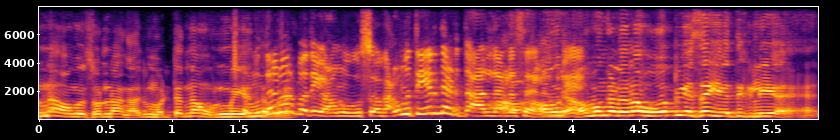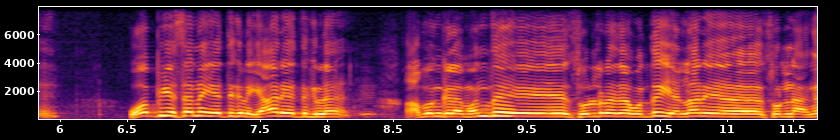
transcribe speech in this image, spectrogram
ஒன்று அவங்க சொன்னாங்க. அது மட்டும்தான் உண்மையை தவிர முதல்வர் பதவி அவங்க தேர்ந்தெடுத்த அவங்க? அவங்களெல்லாம் ஓபிஎஸ்ஸே ஏற்றுக்கலையே ஓபிஎஸ் தானே ஏற்றுக்கல யார் ஏற்றுக்கல அவங்கள வந்து சொல்கிறத வந்து எல்லாரும் சொன்னாங்க.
